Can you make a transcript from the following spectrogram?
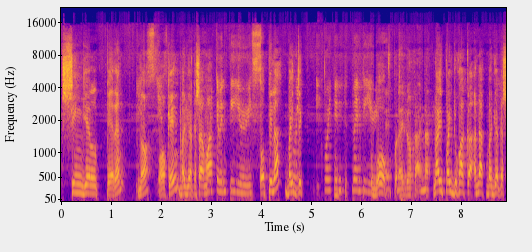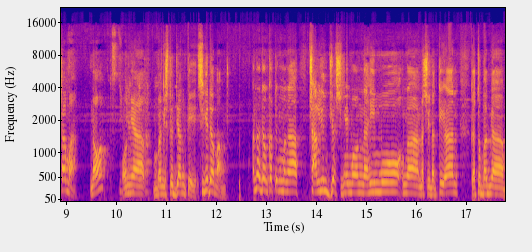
single parent no? Yes, yes. okay bagya kasama? For 20 years. o pila? 20 For 10 to 20 years. oh Nay duha ka anak. naipay duha ka anak bagya kasama no? Unya bang estudyante. Sige daw ma'am. Ano daw katong mga challenges nga imong nahimo nga nasinatian? Katubang nga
